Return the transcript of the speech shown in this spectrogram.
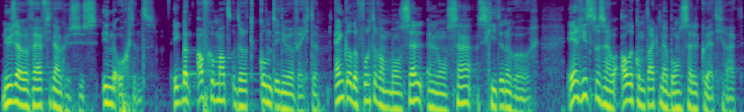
Nu zijn we 15 augustus, in de ochtend. Ik ben afgemat door het continue vechten. Enkel de forten van Boncel en Loncin schieten nog over. Eergisteren zijn we alle contact met Boncel kwijtgeraakt.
